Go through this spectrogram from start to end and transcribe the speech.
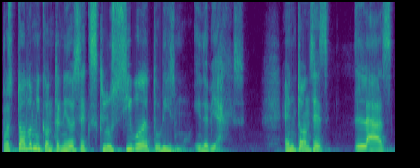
pues todo mi contenido es exclusivo de turismo y de viajes. Entonces, las,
